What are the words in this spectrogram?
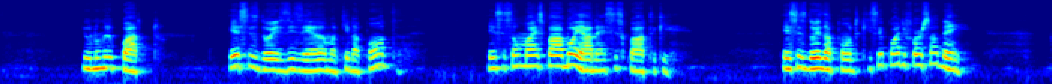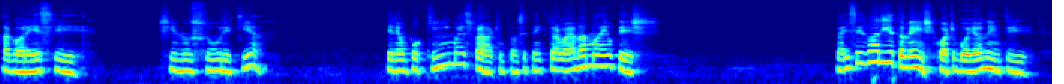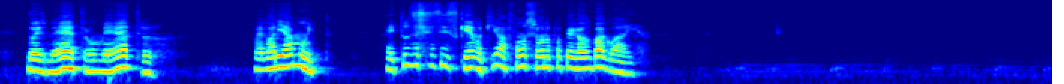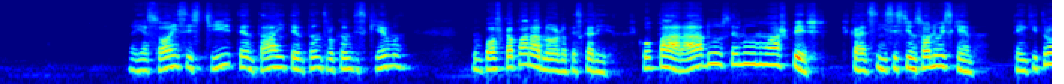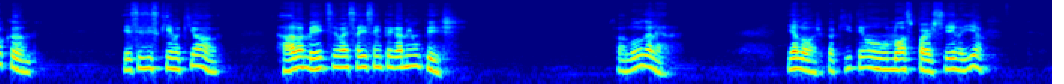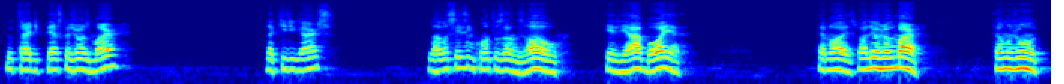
E o número 4. Esses dois Iseama aqui da ponta esses são mais para boiar, né? Esses quatro aqui. Esses dois da ponta aqui você pode forçar bem. Agora esse Shinusuri aqui, ó. Ele é um pouquinho mais fraco, então você tem que trabalhar na mãe o peixe. Daí vocês variam também, chicote boiando entre 2 metros, 1 um metro. Vai variar muito. Aí todos esses esquemas aqui, ó, funcionam para pegar os baguais. Aí é só insistir, tentar ir tentando, trocando de esquema. Não pode ficar parado na hora da pescaria. Ficou parado, você não, não acha peixe. Ficar assim, insistindo só em um esquema. Tem que ir trocando. Esses esquemas aqui, ó, raramente você vai sair sem pegar nenhum peixe. Falou, galera? E é lógico, aqui tem o nosso parceiro aí, ó, do Trai de Pesca Josmar, daqui de Garça. Lá vocês encontram os anzol, EVA, boia. É nóis. Valeu, Josmar. Tamo junto.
